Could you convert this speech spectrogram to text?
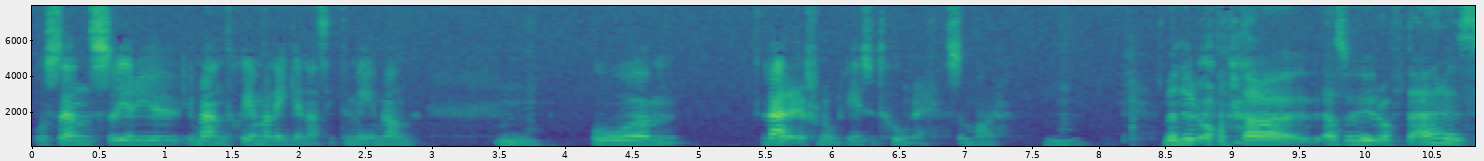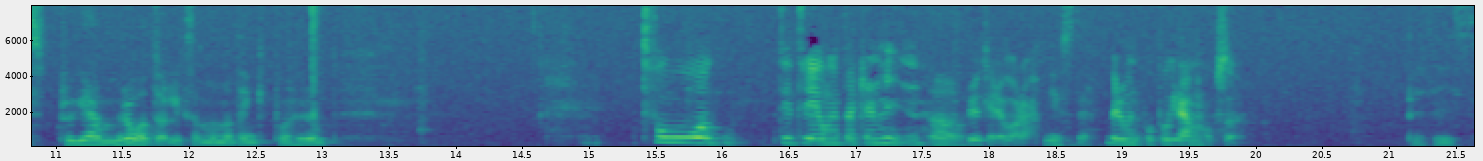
Och sen så är det ju ibland schemaläggarna sitter med ibland. Mm. Och um, lärare från olika institutioner som har. Mm. Men hur ofta, alltså hur ofta är det programråd då, liksom, om man tänker på hur en... Två till tre gånger per termin Ja. brukar det vara. Just det, Beroende på program också. precis.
